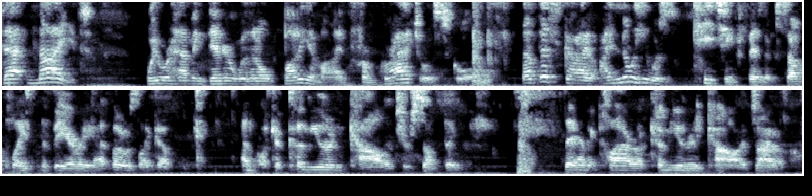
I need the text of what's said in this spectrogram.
That night, we were having dinner with an old buddy of mine from graduate school. Now, this guy, I knew he was teaching physics someplace in the Bay Area. I thought it was like a, I don't know, like a community college or something. Santa Clara Community College. I don't know.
